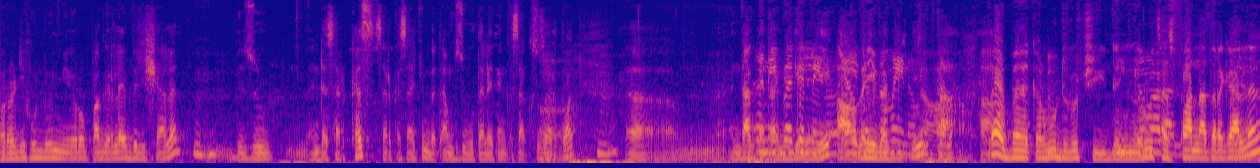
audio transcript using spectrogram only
already ሁሉም የአውሮፓ ሀገር ላይ ብል ይሻላል። ብዙ እንደ ሰርከስ ሰርከሳችን በጣም ብዙ ቦታ ላይ ተንቀሳቅሶ ሰርተዋል። እንደ አጋጣሚ ግን እኔ አዎ በኔ በግሌ ያው በቅርቡ ድሎች እንደሚኖሩ ተስፋ እናደርጋለን።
